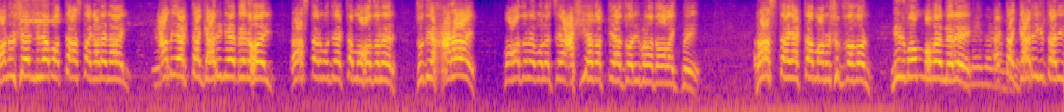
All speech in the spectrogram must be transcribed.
মানুষের নিরাপত্তা রাস্তাঘাটে নাই। আমি একটা গাড়ি নিয়ে বের হই, রাস্তার মধ্যে একটা মহাজনের। যদি হারায় মহাজনে বলেছে, আশি হাজার টাকা জরিমানা দেওয়া লাগবে। রাস্তায় একটা মানুষক যখন নির্মম ভাবে মেরে একটা গাড়ি টাড়ি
